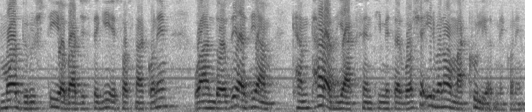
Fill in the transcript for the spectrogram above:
ما درشتی یا برجستگی احساس نکنیم و اندازه از هم کمتر از یک سنتی متر باشه ایره به نام macule یاد می‌کنیم.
